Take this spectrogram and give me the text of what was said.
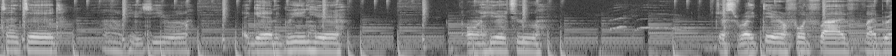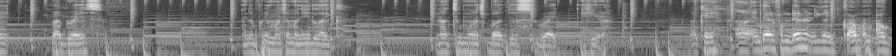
Tinted. Oh, here zero. Again green here on here to just right there 45 vibrate vibrates and then pretty much I'm gonna need like not too much but just right here. Okay uh, and then from then you can come I'll,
